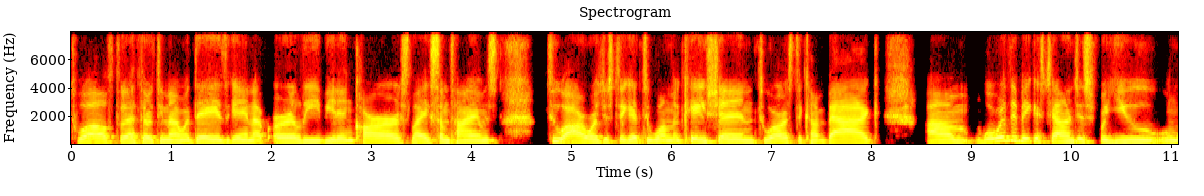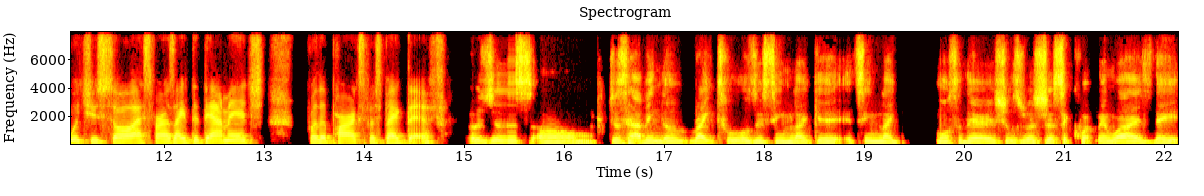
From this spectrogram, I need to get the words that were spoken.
12 to 13 hour days, getting up early, in cars, like sometimes two hours just to get to one location, two hours to come back. Um, what were the biggest challenges for you and what you saw as far as like the damage for the park's perspective? It was just um just having the right tools. It seemed like it. It seemed like most of their issues was just equipment wise. They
